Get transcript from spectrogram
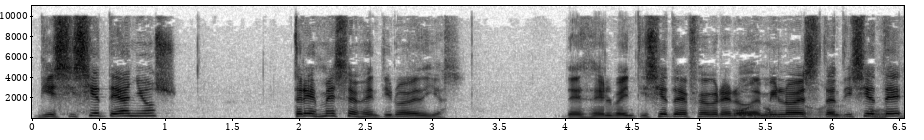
17 años, 3 meses, 29 días. Desde el 27 de febrero de 1977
